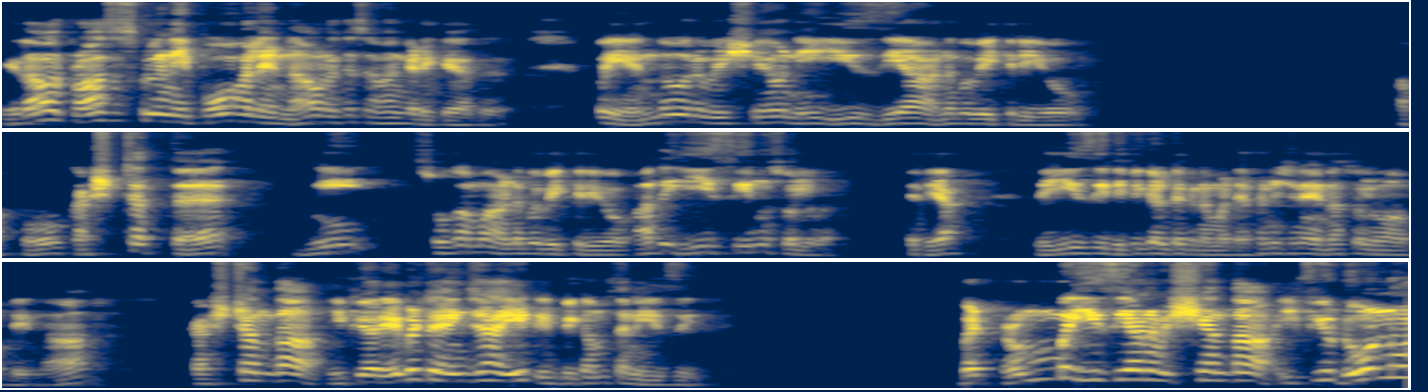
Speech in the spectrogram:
ஏதாவது ஒரு ப்ராசஸ்க்குள்ளே நீ போகலைன்னா உனக்கு சுகம் கிடைக்காது. இப்போ எந்த ஒரு விஷயம் நீ ஈஸியாக அனுபவிக்கிறியோ அப்போது கஷ்டத்தை நீ சுகமாக அனுபவிக்கிறியோ அது ஈஸின்னு சொல்லுவேன் சரியா? இந்த ஈஸி டிஃபிகல்ட்டுக்கு நம்ம டெஃபினேஷனை என்ன சொல்லுவோம் அப்படின்னா கஷ்டம் தான் if you are able to enjoy it it becomes an easy but ரொம்ப ஈஸியான விஷயம் தான் if you don't know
